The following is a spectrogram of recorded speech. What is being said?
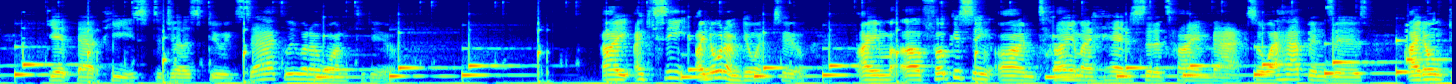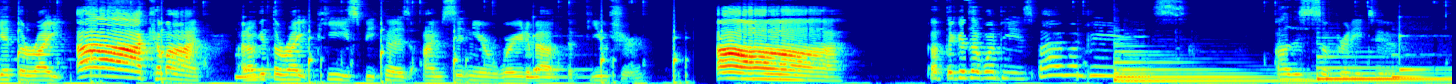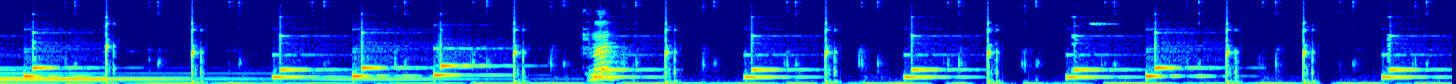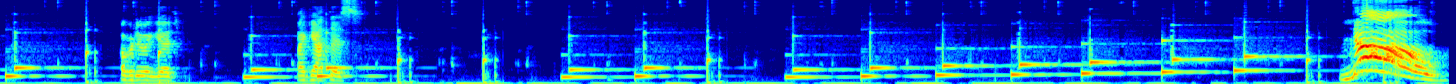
get that piece to just do exactly what I wanted to do. I, I see, I know what I'm doing too. I'm uh, focusing on time ahead instead of time back. So what happens is, I don't get the right, ah, come on. I don't get the right piece because I'm sitting here worried about the future. Ah. Oh, there goes that one piece. Bye, one piece. Oh, this is so pretty too. Come on. Oh, we're doing good. I got this. No!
